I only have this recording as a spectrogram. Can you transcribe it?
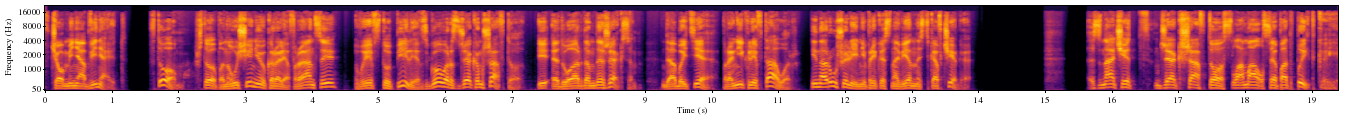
в чем меня обвиняют? В том, что по наущению короля Франции вы вступили в сговор с Джеком Шафто и Эдуардом де Жексом, дабы те проникли в Тауэр и нарушили неприкосновенность ковчега. «Значит, Джек Шафто сломался под пыткой»,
